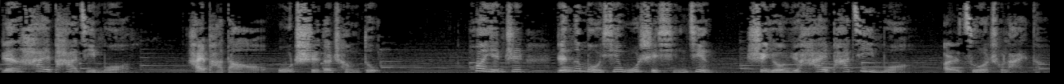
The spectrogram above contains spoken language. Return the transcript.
人害怕寂寞，害怕到无耻的程度。换言之，人的某些无耻行径是由于害怕寂寞而做出来的。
